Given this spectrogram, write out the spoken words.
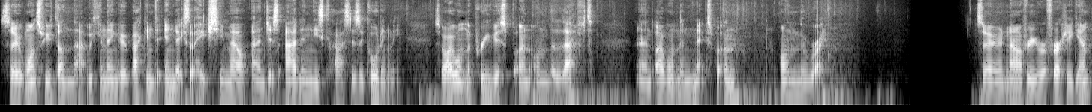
So once we've done that, we can then go back into index.html and just add in these classes accordingly. So I want the previous button on the left, and I want the next button on the right. So now if we refresh again,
